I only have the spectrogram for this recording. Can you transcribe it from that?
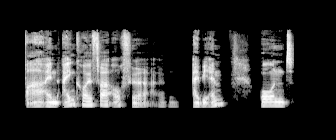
war ein Einkäufer auch für ähm, IBM und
